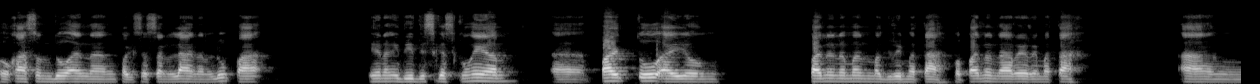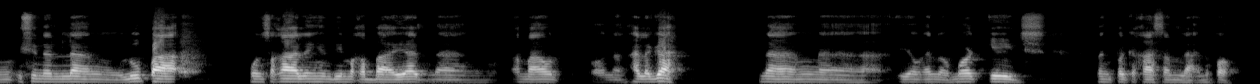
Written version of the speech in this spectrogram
o kasunduan ng pagsasanla ng lupa. Yan ang i-discuss ko ngayon. Ah, part 2 ay yung paano naman magrimata, paano nareremata ang isinanlang lupa kung sakaling hindi makabayad ng amount o ng halaga ng ah, yung ano mortgage ng pagkakasanla ano po.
